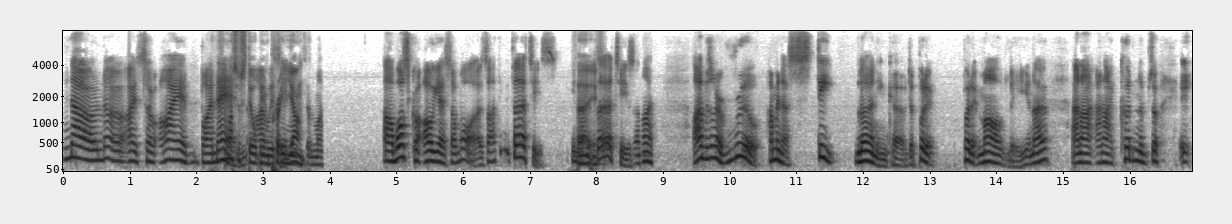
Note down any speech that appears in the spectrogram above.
No, no. I so I by now must have still been pretty young. My, I was quite. Oh yes, I was. I think thirties. You know, thirties, and I, I was on a real. I'm in a steep learning curve to put it put it mildly. You know, and I and I couldn't absorb it.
